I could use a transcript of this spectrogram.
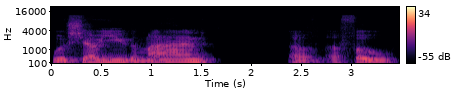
we'll show you the mind of a fool.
